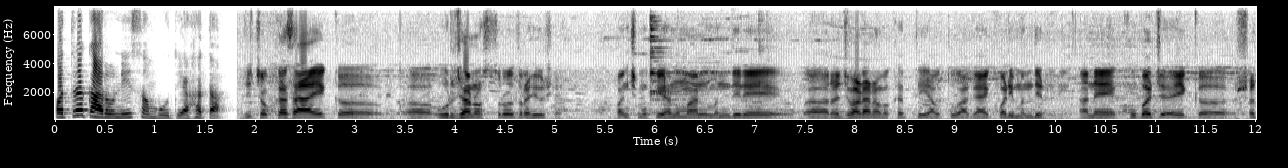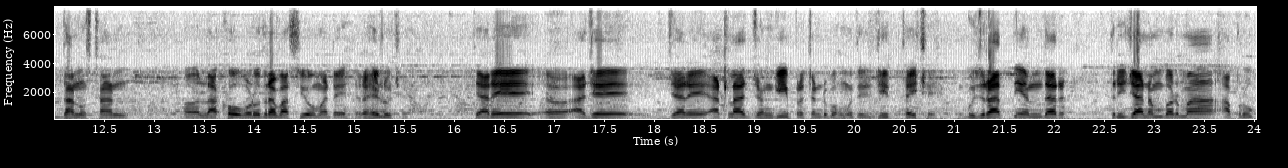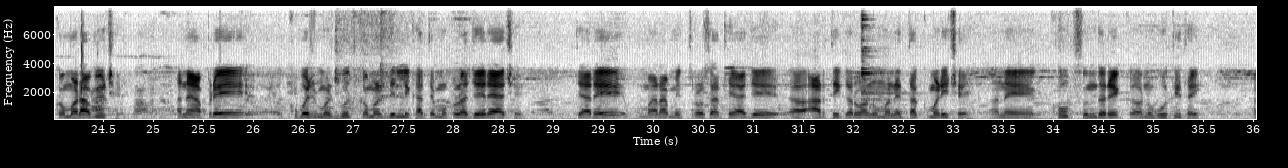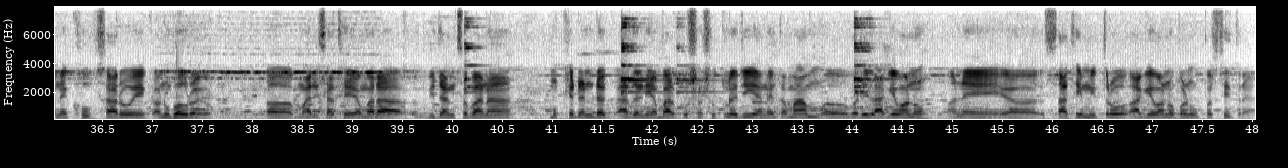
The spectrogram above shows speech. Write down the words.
પત્રકારોને સંબોધ્યા હતા. જે, ચોક્કસ આ એક ઉર્જાનો સ્ત્રોત રહ્યું છે. પંચમુખી હનુમાન મંદિરે રજવાડાના વખતથી આવતું આ ગાયકવાડી મંદિર અને ખૂબ જ એક શ્રદ્ધાનું સ્થાન લાખો વડોદરાવાસીઓ માટે રહેલું છે. ત્યારે આજે જ્યારે આટલા જંગી પ્રચંડ બહુમતી જીત થઈ છે, ગુજરાતની અંદર ત્રીજા નંબરમાં આપણું કમળ આવ્યું છે. અને આપણે ખૂબ જ મજબૂત કમળ દિલ્હી ખાતે મોકલવા જઈ રહ્યા છે. ત્યારે મારા મિત્રો સાથે આજે આરતી કરવાનું મને તક મળી છે અને ખૂબ સુંદર એક અનુભૂતિ થઈ અને ખૂબ સારો એક અનુભવ રહ્યો. મારી સાથે અમારા વિધાનસભાના મુખ્ય દંડક આદરણીય બાલકૃષ્ણ શુક્લજી અને તમામ વડીલ આગેવાનો અને સાથી મિત્રો આગેવાનો પણ ઉપસ્થિત રહ્યા.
